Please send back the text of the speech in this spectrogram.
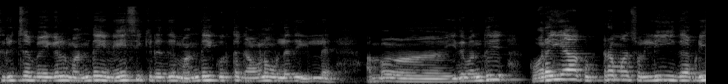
திருச்சபைகள் மந்தையை நேசிக்கிறது மந்தை குறித்த கவனம் உள்ளது இல்லை. நம்ம இது வந்து குறையா குற்றமாக சொல்லி இது அப்படி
